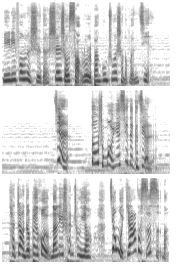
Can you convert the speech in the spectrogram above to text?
米粒疯了似的伸手扫落了办公桌上的文件。贱人，都是莫云熙那个贱人，他仗着背后有南离川撑腰，将我压得死死的。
